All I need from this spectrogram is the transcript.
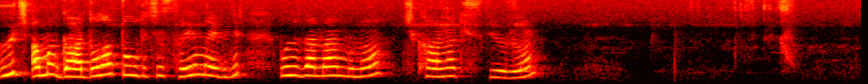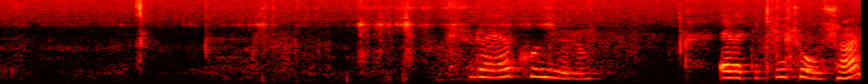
3 ama gardırop olduğu için sayılmayabilir. Bu yüzden ben bunu çıkarmak istiyorum. Şuraya koyuyorum. Evet 2-3 oldu şu an.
